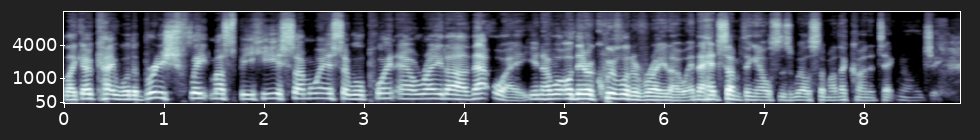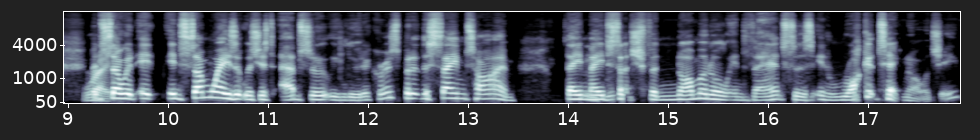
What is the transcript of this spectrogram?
like okay well the british fleet must be here somewhere so we'll point our radar that way you know or their equivalent of radar and they had something else as well some other kind of technology Right. and so it, it in some ways it was just absolutely ludicrous but at the same time they made Mhm. such phenomenal advances in rocket technology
